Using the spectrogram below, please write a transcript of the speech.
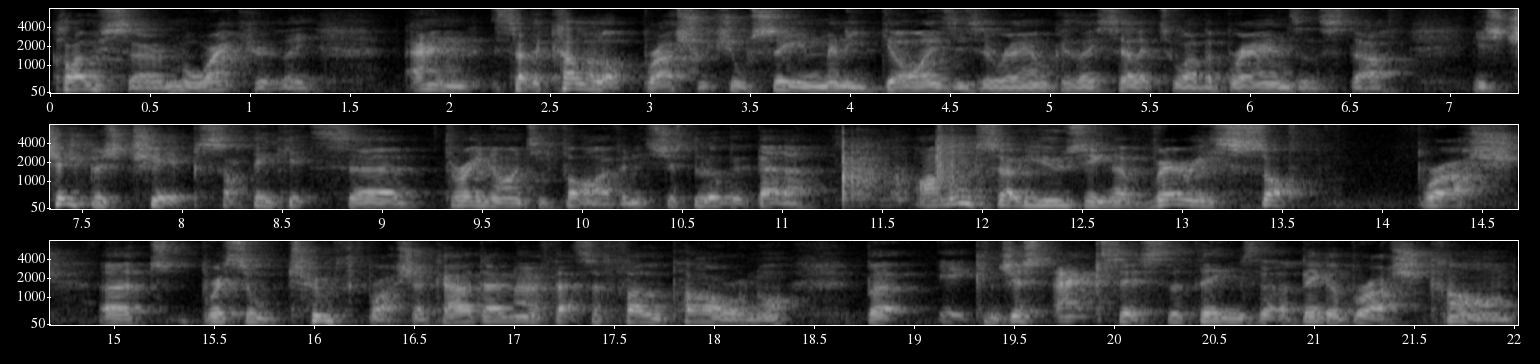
closer and more accurately. And so the Colour Lock brush, which you'll see in many guises around because they sell it to other brands and stuff, is cheap as chips. I think it's uh, 3.95 and it's just a little bit better. I'm also using a very soft brush, uh, bristled toothbrush, okay? I don't know if that's a faux pas or not, but it can just access the things that a bigger brush can't.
